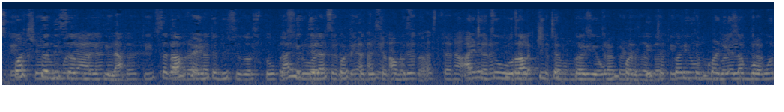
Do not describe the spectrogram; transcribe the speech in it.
स्पष्ट दिसत नाही तिला सगळा फेंट दिसत असतो काही तिला स्पष्ट दिसत असताना आणि जोरात ती चक्कर येऊन पडते. चक्कर येऊन पडलेलं बघून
